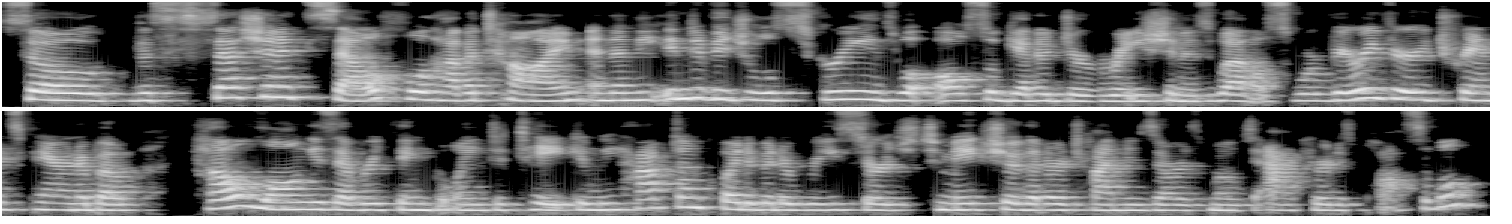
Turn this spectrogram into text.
So the session itself will have a time, and then the individual screens will also get a duration as well. So we're very, very transparent about how long is everything going to take. And we have done quite a bit of research to make sure that our timings are as most accurate as possible.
